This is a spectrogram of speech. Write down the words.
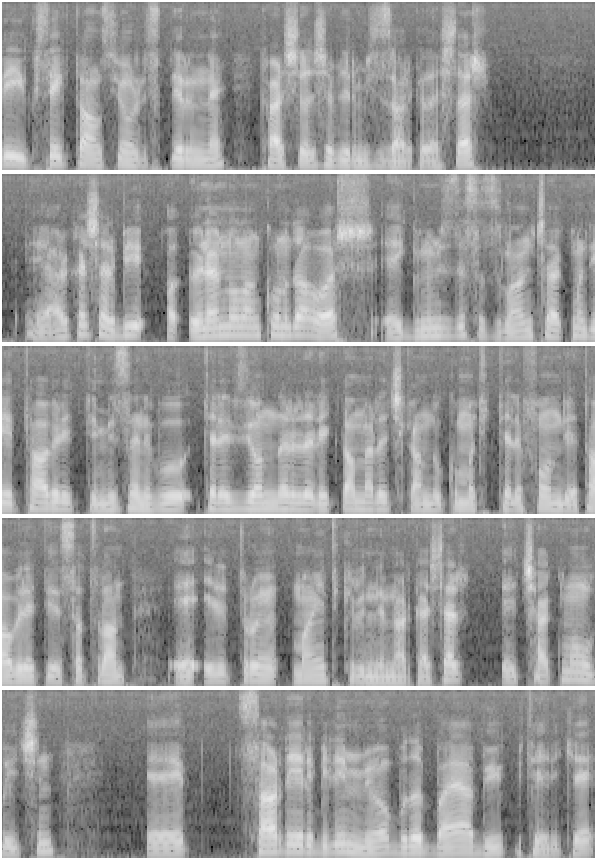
ve yüksek tansiyon riskleriyle karşılaşabilirmişiz arkadaşlar. Ee, arkadaşlar bir önemli olan konu daha var. Ee, günümüzde satılan çakma diye tabir ettiğimiz hani bu televizyonlarda reklamlarda çıkan dokunmatik telefon diye tabir et diye satılan e, elektromanyetik ürünlerin arkadaşlar e, çakma olduğu için e, SAR değeri bilinmiyor. Bu da bayağı büyük bir tehlike.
